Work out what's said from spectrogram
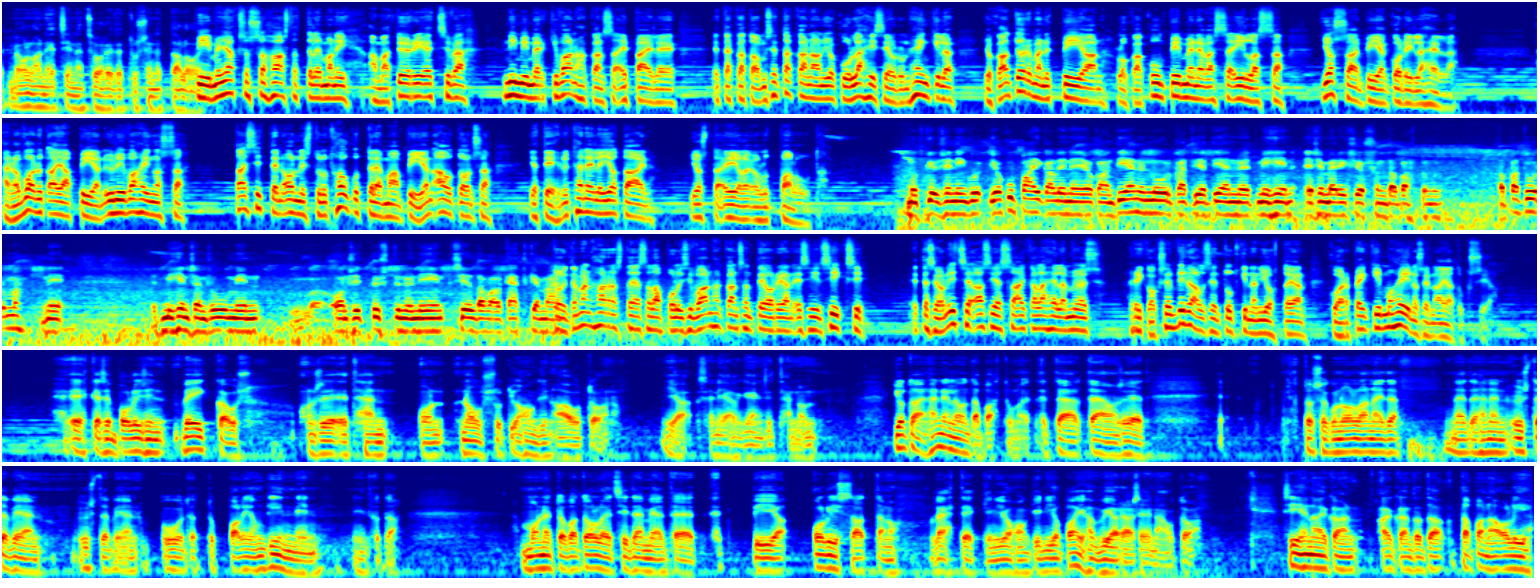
Että me ollaan etsinnät suoritettu sinne taloon. Viime jaksossa haastattelemani amatööri etsivä nimimerkki Vanha kanssa epäilee, että katoamisen takana on joku lähiseudun henkilö, joka on törmännyt Piaan lokakuun pimenevässä illassa jossain Pian kodin lähellä. Hän on voinut ajaa Pian yli vahingossa tai sitten onnistunut houkuttelemaan Pian autonsa ja tehnyt hänelle jotain, josta ei ole ollut paluuta. Mutta kyllä se niinku joku paikallinen, joka on tiennyt nurkat ja tiennyt, että mihin esimerkiksi jos on tapahtunut tapaturma, niin että mihin sen ruumiin on sitten pystynyt niin sillä tavalla kätkemään. Toin tämän harrastajasalapoliisi vanha kansan teorian esiin siksi, että se on itse asiassa aika lähellä myös rikoksen virallisen tutkinnan johtajan KRPn Kimmo Heinosen ajatuksia. Ehkä se poliisin veikkaus on se, että hän on noussut johonkin autoon ja sen jälkeen sitten hän on, jotain hänelle on tapahtunut. Tämä on se, että tuossa kun ollaan näitä, näitä hänen ystäviään, ystäviään puhutettu paljonkin, niin, niin tota, monet ovat olleet sitä mieltä, että, että Pia olisi saattanut lähteäkin johonkin jopa ihan vieraaseen autoon. Siihen aikaan, aikaan tota, tapana oli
